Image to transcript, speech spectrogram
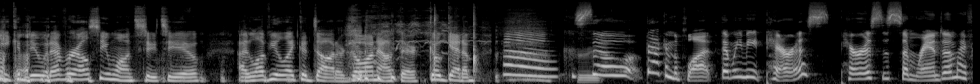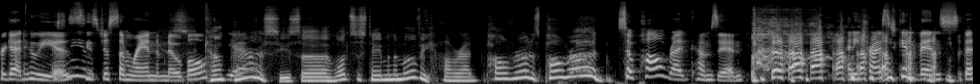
he can do whatever else he wants to to you. I love you like a daughter. Go on out there. Go get him. Ah, so back in the plot, then we meet Paris. Paris is some random. I forget who he is. he- He's just some random noble. Count Paris. He's, uh, what's his name in the movie? Paul Rudd. Paul Rudd. It's Paul Rudd. So Paul Rudd comes in and he tries to convince the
